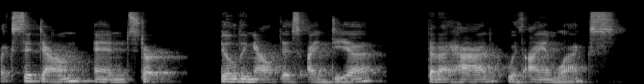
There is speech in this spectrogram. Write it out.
like sit down and start building out this idea that I had with I am Lex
